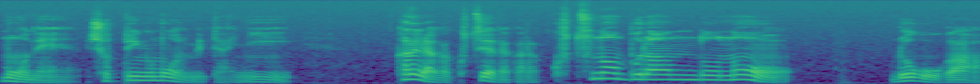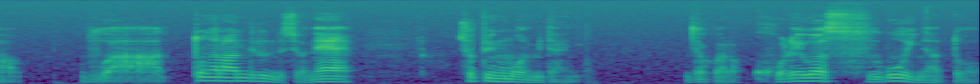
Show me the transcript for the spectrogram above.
もうねショッピングモールみたいに彼らが靴屋だから靴のブランドのロゴがぶわーっと並んでるんですよねショッピングモールみたいにだからこれはすごいなと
